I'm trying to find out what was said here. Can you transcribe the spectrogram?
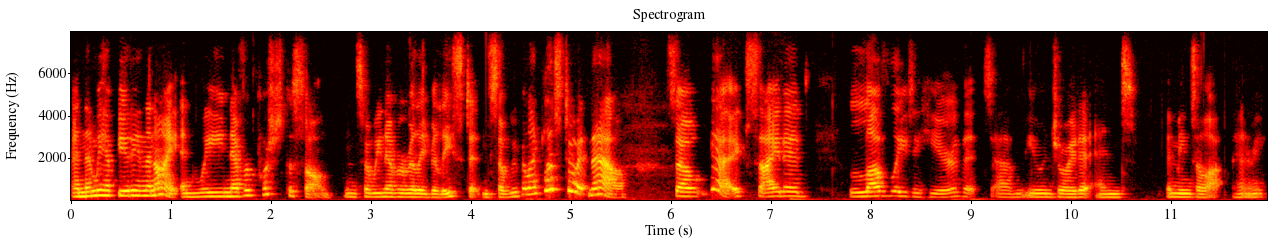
And then we have Beauty in the Night, and we never pushed the song, and so we never really released it. And so we were like, let's do it now. So yeah, excited, lovely to hear that um, you enjoyed it, and it means a lot, Henry.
